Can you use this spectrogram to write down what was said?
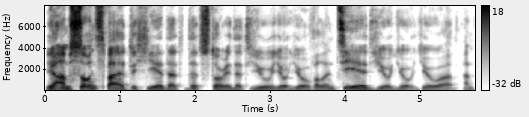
Yeah, I'm so inspired to hear that that story that you you you volunteered, you you you uh, um,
